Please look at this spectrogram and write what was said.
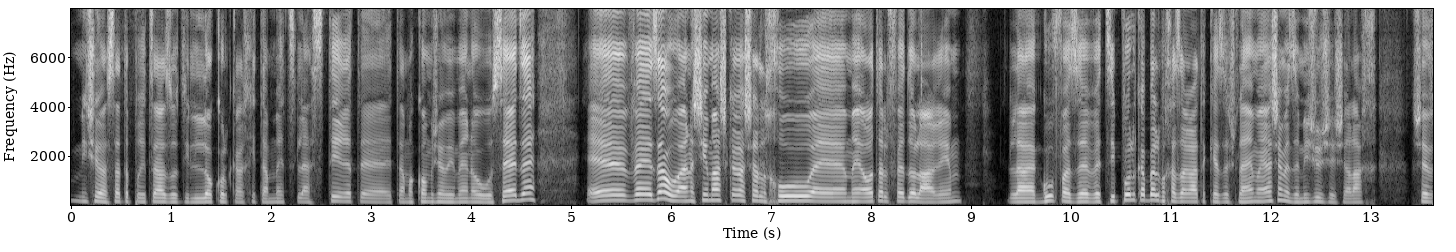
מי שעשה את הפריצה הזאת לא כל כך התאמץ להסתיר את, את המקום שממנו הוא עושה את זה. וזהו, אנשים אשכרה שלחו מאות אלפי דולרים לגוף הזה וציפו לקבל בחזרה את הכסף שלהם. היה שם איזה מישהו ששלח, אני חושב,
